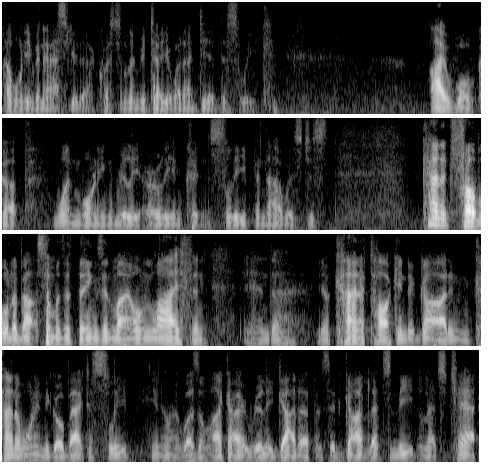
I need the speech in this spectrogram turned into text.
I won't even ask you that question. Let me tell you what I did this week. I woke up one morning really early and couldn't sleep, and I was just kind of troubled about some of the things in my own life, and and uh, you know, kind of talking to God and kind of wanting to go back to sleep. You know, it wasn't like I really got up and said, "God, let's meet and let's chat."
